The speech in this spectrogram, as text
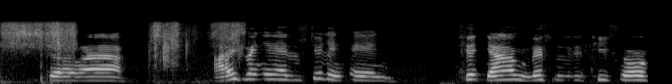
So uh, I just went in as a student and sit down, listen to the teacher.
